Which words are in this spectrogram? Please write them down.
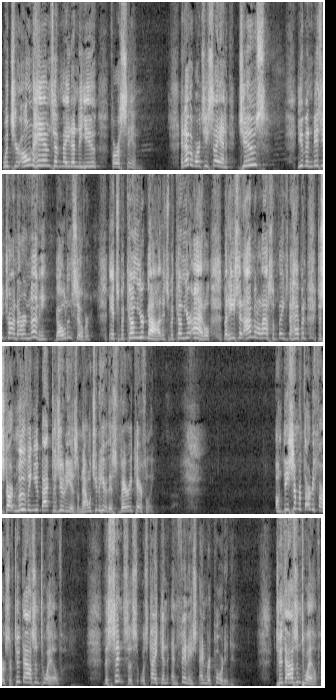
which your own hands have made unto you for a sin. In other words, he's saying, Jews, You've been busy trying to earn money, gold and silver. It's become your God, it's become your idol. But he said, I'm going to allow some things to happen to start moving you back to Judaism. Now, I want you to hear this very carefully. On December 31st of 2012, the census was taken and finished and reported. 2012,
